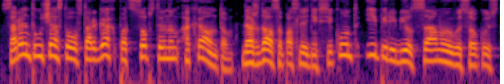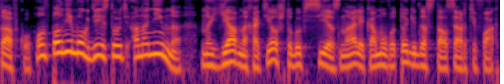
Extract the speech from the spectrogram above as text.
Соренто участвовал в торгах под собственным аккаунтом, дождался последних секунд и перебил самую высокую ставку. Он вполне мог действовать анонимно, но явно хотел, чтобы все знали, кому в итоге достался артефакт.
